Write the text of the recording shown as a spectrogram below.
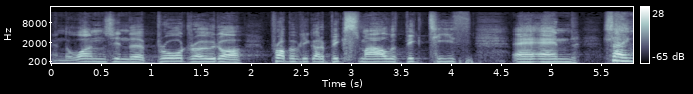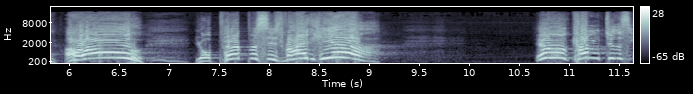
And the ones in the broad road are probably got a big smile with big teeth and saying, Oh, your purpose is right here. It will come to this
